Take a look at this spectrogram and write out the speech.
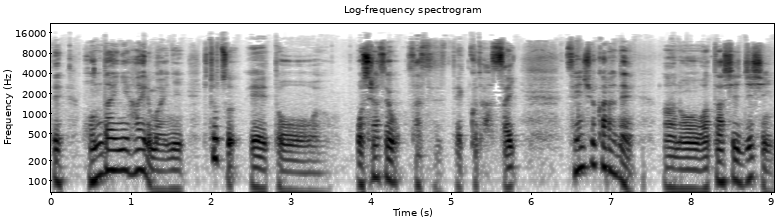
で本題に入る前に一つえっ、ー、とお知らせをさせてください。先週からねあの私自身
